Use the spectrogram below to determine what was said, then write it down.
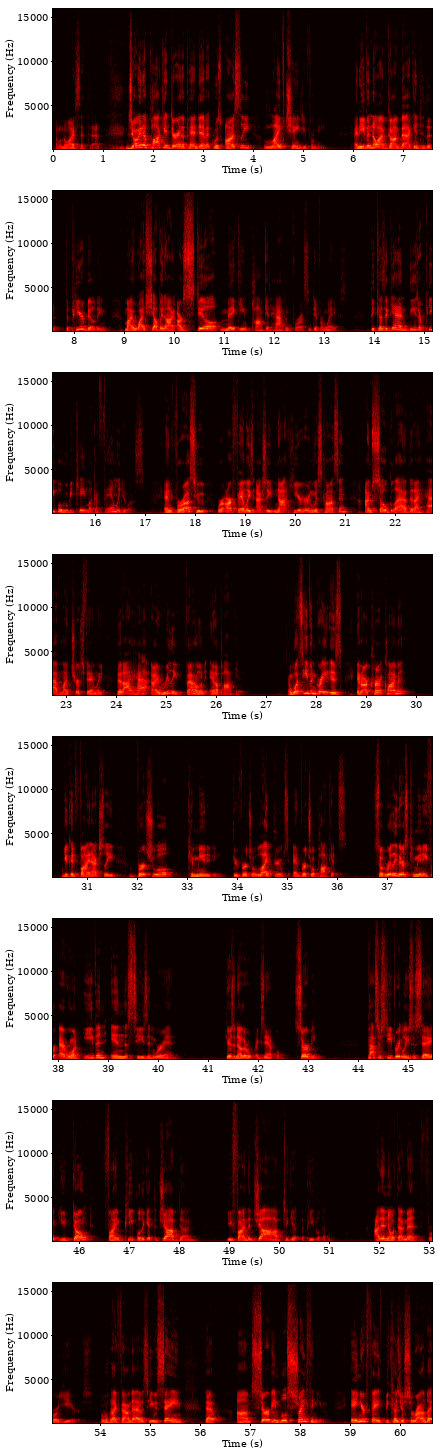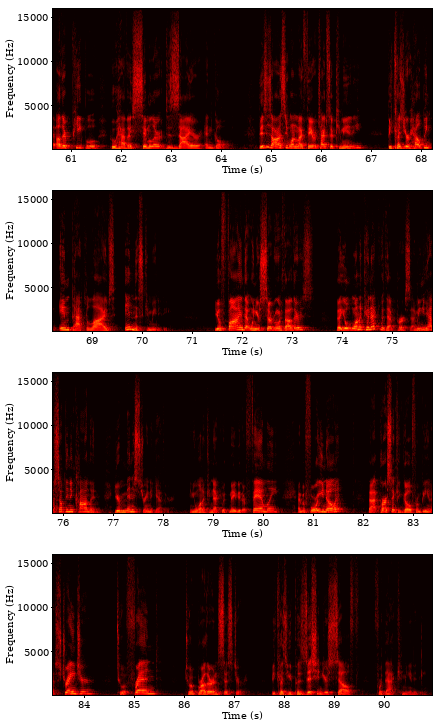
I don't know why I said that. Joining a pocket during the pandemic was honestly life changing for me. And even though I've gone back into the, the peer building, my wife Shelby and I are still making pocket happen for us in different ways. Because again, these are people who became like a family to us. And for us who where our family is actually not here in Wisconsin, I'm so glad that I have my church family that I have I really found in a pocket. And what's even great is in our current climate, you can find actually virtual community through virtual life groups and virtual pockets. So really there's community for everyone even in the season we're in. Here's another example. Serving. Pastor Steve Wrigley used to say, You don't find people to get the job done, you find the job to get the people done. I didn't know what that meant for years. But what I found out was he was saying that um, serving will strengthen you in your faith because you're surrounded by other people who have a similar desire and goal. This is honestly one of my favorite types of community because you're helping impact lives in this community. You'll find that when you're serving with others, that you'll want to connect with that person. I mean, you have something in common. You're ministering together and you want to connect with maybe their family. And before you know it, that person can go from being a stranger to a friend to a brother and sister because you position yourself for that community.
